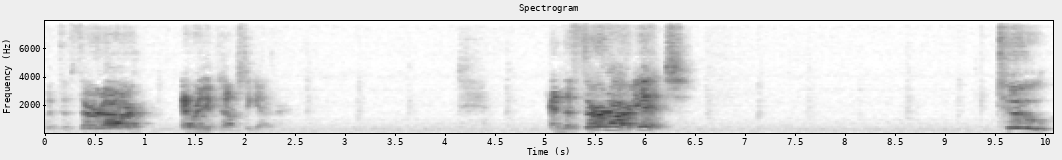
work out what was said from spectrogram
With the third R, everything comes together. And the third R is to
